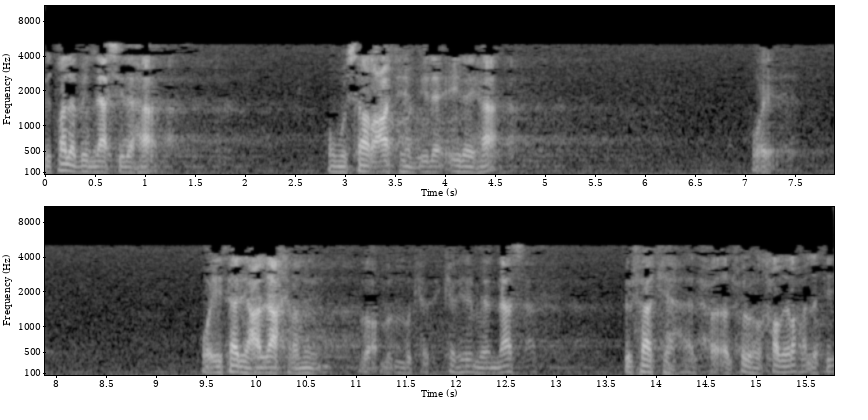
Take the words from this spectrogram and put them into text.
بطلب الناس لها ومسارعتهم إليها. وإيثارها على الآخرة من كثير من الناس. بالفاكهة الحلوة الخضرة التي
